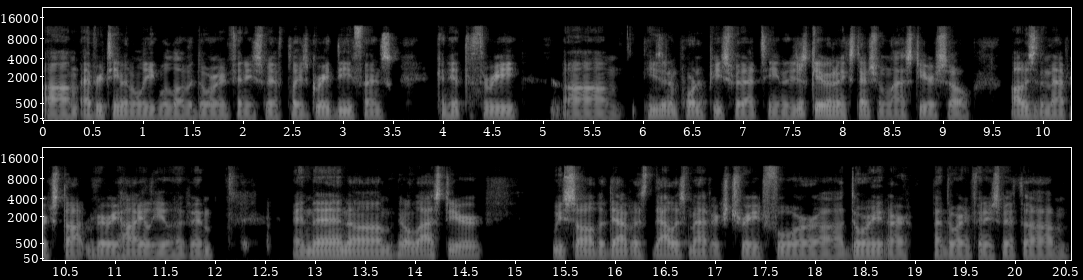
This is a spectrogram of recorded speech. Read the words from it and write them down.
Um, every team in the league would love a Dorian Finney-Smith. Plays great defense, can hit the three. Um, he's an important piece for that team. They just gave him an extension last year, so obviously the Mavericks thought very highly of him. And then, um, you know, last year we saw the Dallas Dallas Mavericks trade for uh, Dorian or not Dorian Finney Smith. Um,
